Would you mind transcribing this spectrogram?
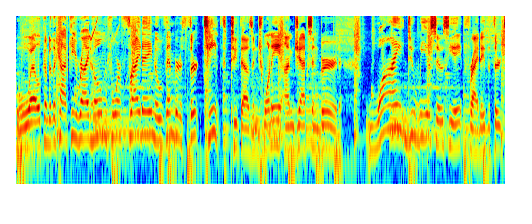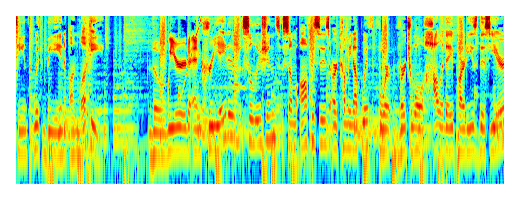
Welcome to the Kottke Ride Home for Friday, November 13th, 2020. I'm Jackson Bird. Why do we associate Friday the 13th with being unlucky? The weird and creative solutions some offices are coming up with for virtual holiday parties this year.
